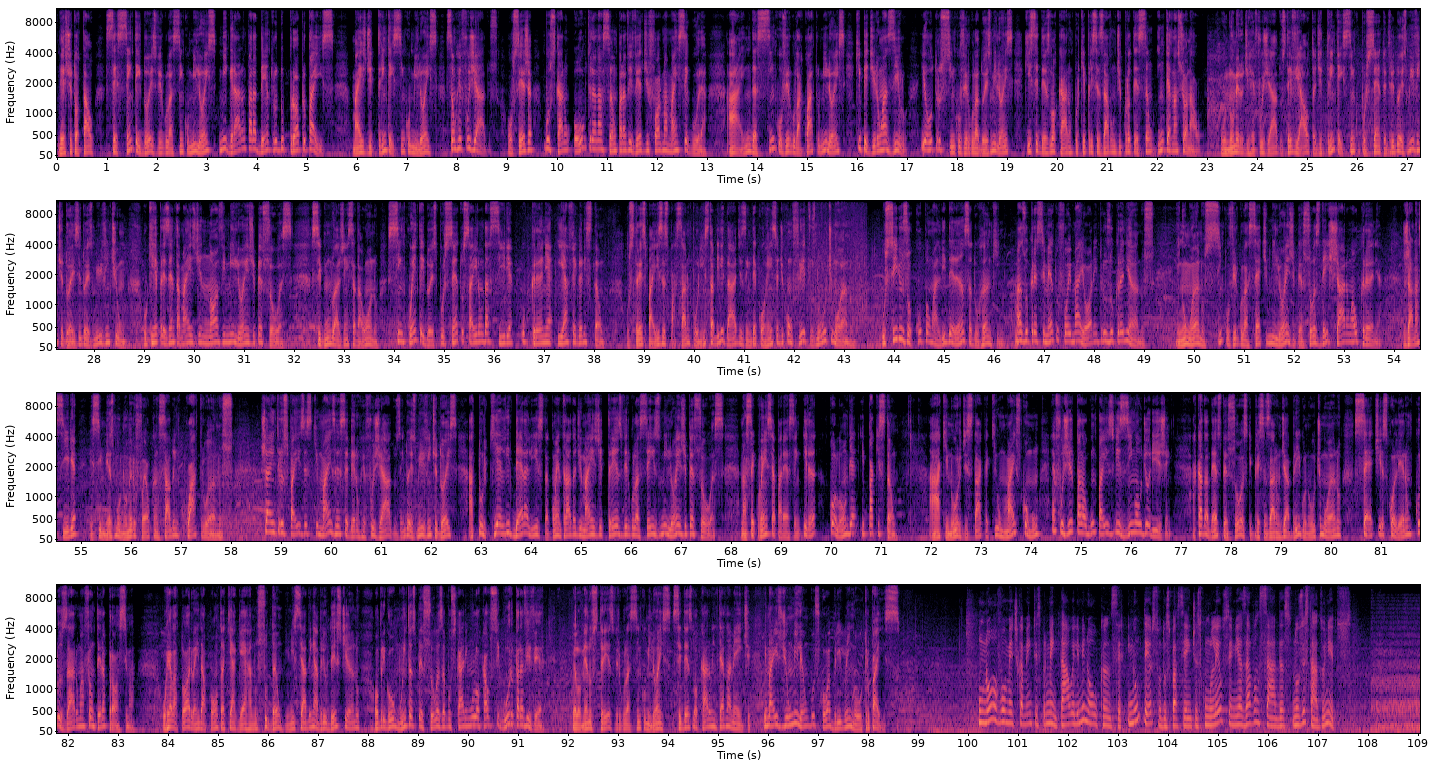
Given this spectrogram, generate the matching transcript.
Deste total, 62,5 milhões migraram para dentro do próprio próprio país. Mais de 35 milhões são refugiados, ou seja, buscaram outra nação para viver de forma mais segura. Há ainda 5,4 milhões que pediram asilo e outros 5,2 milhões que se deslocaram porque precisavam de proteção internacional. O número de refugiados teve alta de 35% entre 2022 e 2021, o que representa mais de 9 milhões de pessoas. Segundo a agência da ONU, 52% saíram da Síria, Ucrânia e Afeganistão. Os três países passaram por instabilidades em decorrência de conflitos no último ano. Os sírios ocupam a liderança do ranking, mas o crescimento foi maior entre os ucranianos. Em um ano, 5,7 milhões de pessoas deixaram a Ucrânia. Já na Síria, esse mesmo número foi alcançado em quatro anos. Já entre os países que mais receberam refugiados em 2022, a Turquia lidera a lista, com entrada de mais de 3,6 milhões de pessoas. Na sequência aparecem Irã, Colômbia e Paquistão. A Acnur destaca que o mais comum é fugir para algum país vizinho ao de origem. A cada 10 pessoas que precisaram de abrigo no último ano, 7 escolheram cruzar uma fronteira próxima. O relatório ainda aponta que a guerra no Sudão, iniciada em abril deste ano, obrigou muitas pessoas a buscarem um local seguro para viver. Pelo menos 3,5 milhões se deslocaram internamente e mais de um milhão buscou abrigo em outro país. Um novo medicamento experimental eliminou o câncer em um terço dos pacientes com leucemias avançadas nos Estados Unidos.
